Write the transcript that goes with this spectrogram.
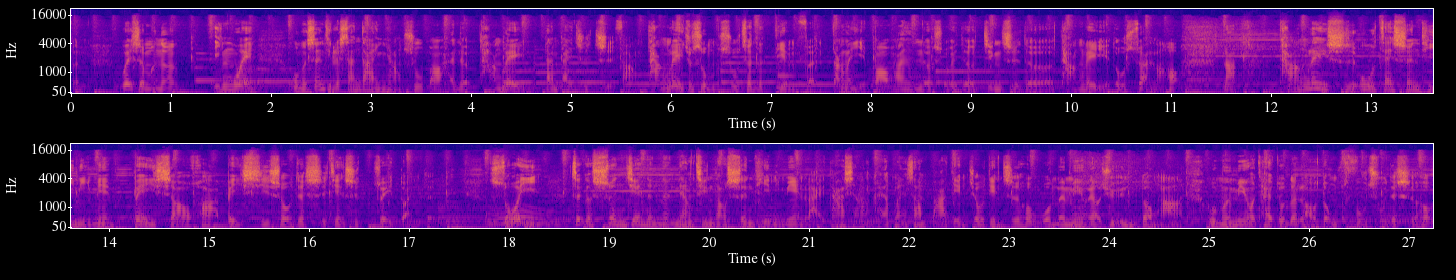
粉，为什么呢？因为我们身体的三大营养素包含的糖类、蛋白质、脂肪。糖类就是我们俗称的淀粉，当然也包含了所谓的精致的糖类也都算了哈。那糖类食物在身体里面被消化、被吸收的时间是最短的，所以。这个瞬间的能量进到身体里面来，大家想想看，晚上八点九点之后，我们没有要去运动啊，我们没有太多的劳动付出的时候，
